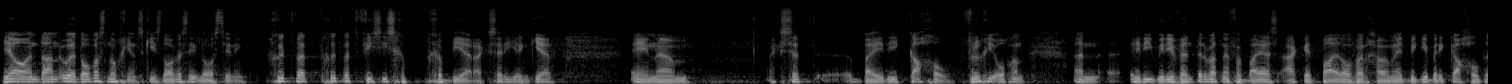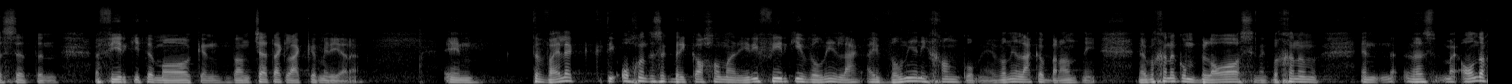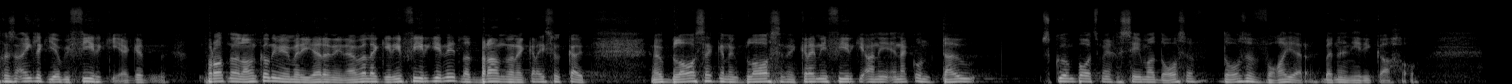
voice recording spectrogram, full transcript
Ja, en dan o, daar was nog een, skus, daar was nie die laaste nie. Goed wat goed wat fisies ge, gebeur. Ek sit hier een keer en ehm um, ek sit by die kaggel vroegie oggend en hierdie hierdie winter wat nou verby is, ek het baie daarvan gehou om net bietjie by die kaggel te sit en 'n vuurtjie te maak en dan chat ek lekker met die Here. En terwyl ek die oggend as ek by die kaggel maar hierdie vuurtjie wil nie lekker hy wil nie in die gang kom nie. Hy wil nie lekker brand nie. Nou begin ek hom blaas en ek begin hom en dis my aandag is eintlik hier op die vuurtjie. Ek het praat nou lankal nie meer met die Here nie. Nou wil ek hierdie vuurtjie net laat brand want ek kry so koud. Nou blaas ek en ek blaas en ek kry nie vuurtjie aan nie en ek onthou skoonpa het my gesê maar daar's 'n daar's 'n waier binne in hierdie kaggel.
